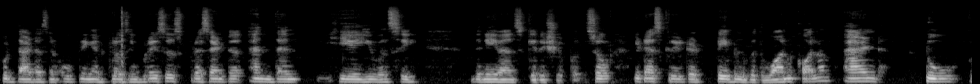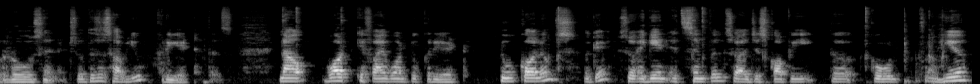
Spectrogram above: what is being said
put that as an opening and closing braces press enter and then here you will see the name as Girish Uppal. So it has created table with one column and two rows in it. So this is how you create this. Now, what if I want to create two columns? Okay, so again, it's simple. So I'll just copy the code from here.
